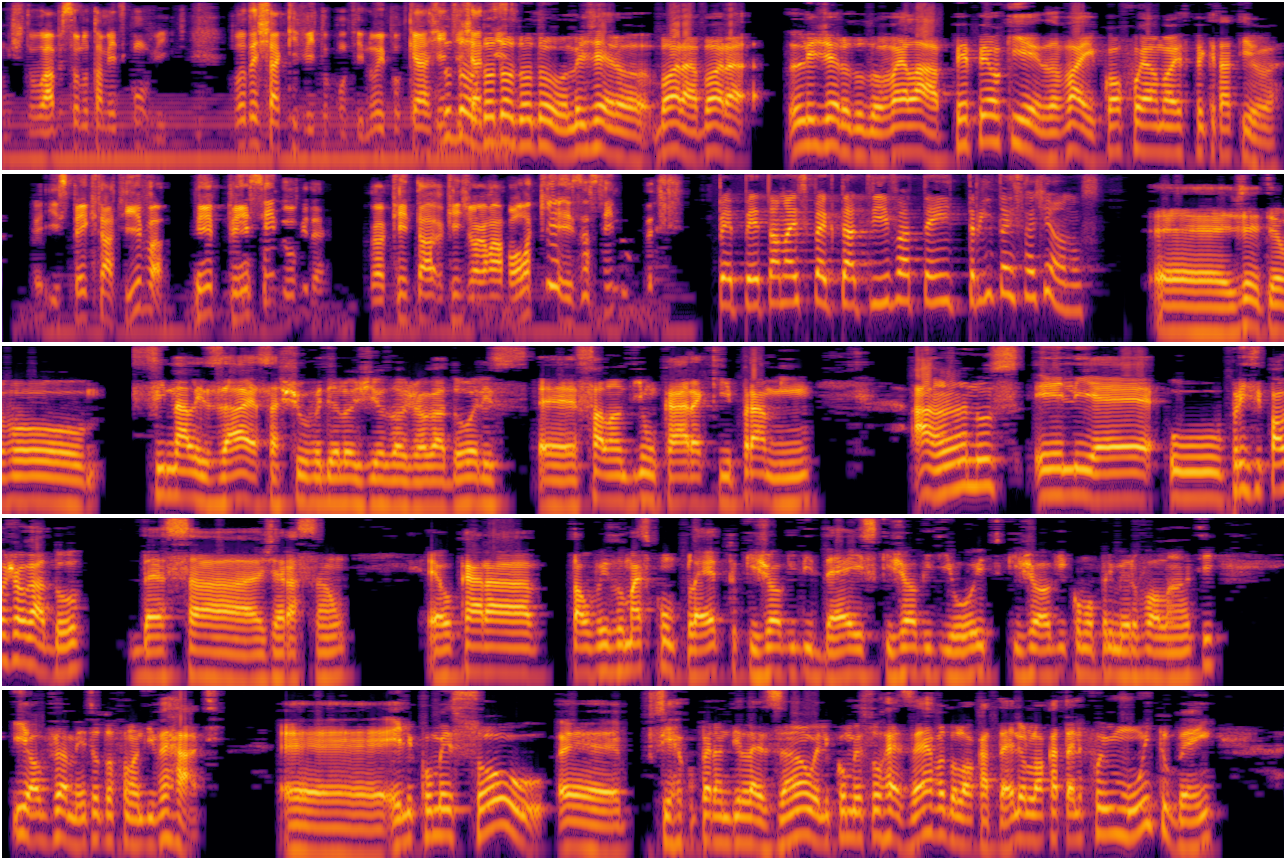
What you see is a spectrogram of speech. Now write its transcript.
Estou absolutamente convicto. Vou deixar que Vitor continue, porque a gente Dudu, já. Dudu, Dudu, Dudu, ligeiro. Bora, bora. Ligeiro, Dudu, vai lá. PP ou Chiesa, vai. Qual foi a maior expectativa? Expectativa? PP, sem dúvida. Quem, tá, quem joga mais bola, Chiesa, sem dúvida. PP tá na expectativa, tem 37 anos. É, gente, eu vou finalizar essa chuva de elogios aos jogadores é, falando de um cara que, para mim, há anos ele é o principal jogador dessa geração. É o cara talvez o mais completo, que jogue de 10, que jogue de 8, que jogue como primeiro volante. E obviamente eu estou falando de Verratti. É, ele começou é, se recuperando de lesão, ele começou reserva do Locatelli, o Locatelli foi muito bem.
